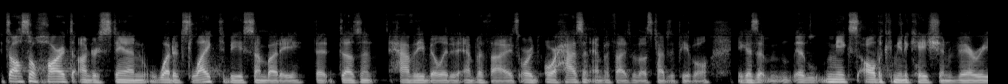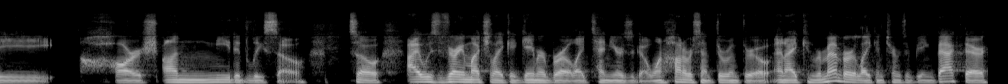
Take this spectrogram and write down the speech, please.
it's also hard to understand what it's like to be somebody that doesn't have the ability to empathize or or hasn't empathized with those types of people because it it makes all the communication very harsh, unneededly so. So I was very much like a gamer bro like 10 years ago, 100% through and through. And I can remember, like, in terms of being back there,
